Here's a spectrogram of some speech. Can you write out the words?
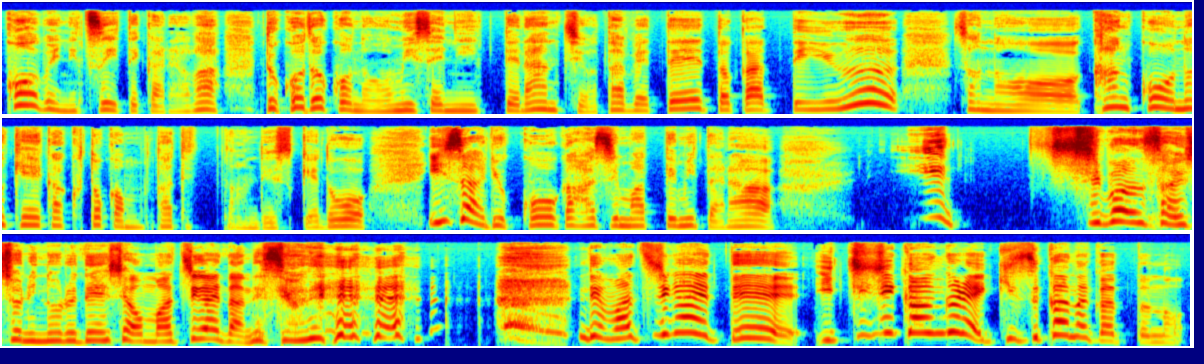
神戸に着いてからは、どこどこのお店に行ってランチを食べてとかっていう、その、観光の計画とかも立ててたんですけど、いざ旅行が始まってみたら、一番最初に乗る電車を間違えたんですよね。で、間違えて、1時間ぐらい気づかなかったの。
